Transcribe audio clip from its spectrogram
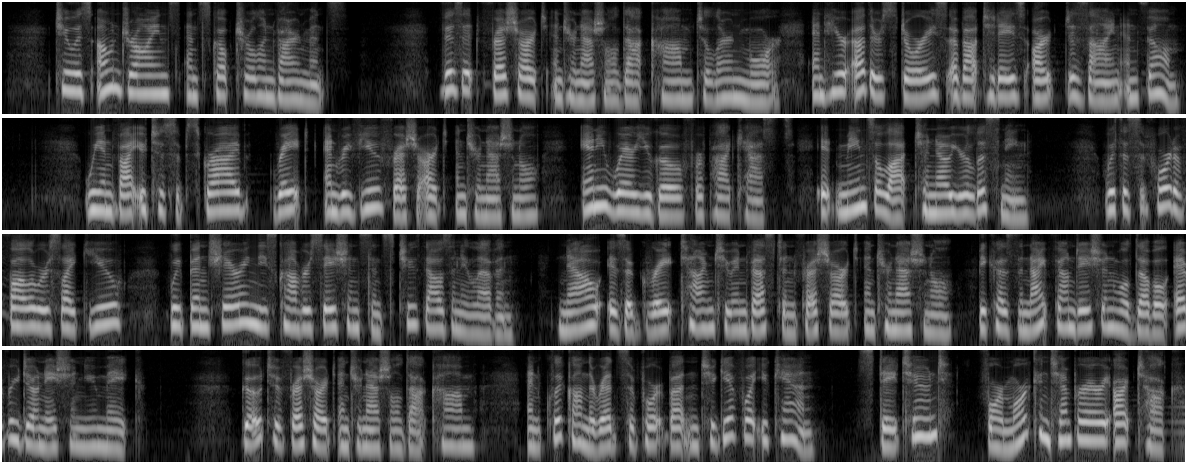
to his own drawings and sculptural environments. Visit freshartinternational.com to learn more and hear other stories about today's art, design, and film. We invite you to subscribe, rate, and review Fresh Art International anywhere you go for podcasts. It means a lot to know you're listening. With the support of followers like you, we've been sharing these conversations since 2011. Now is a great time to invest in Fresh Art International because the Knight Foundation will double every donation you make. Go to freshartinternational.com and click on the red support button to give what you can. Stay tuned for more contemporary art talk.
